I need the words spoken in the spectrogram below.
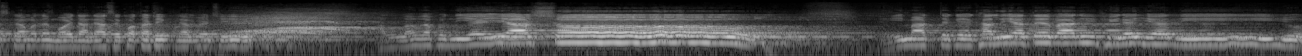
আজকে আমাদের ময়দানে আছে, কথা ঠিক না ঠিক? আল্লাহ যখন নিয়েই আসছো মাঠ থেকে খালি হাতে বাড়ি ফিরাইয়া নিও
